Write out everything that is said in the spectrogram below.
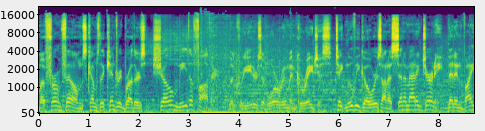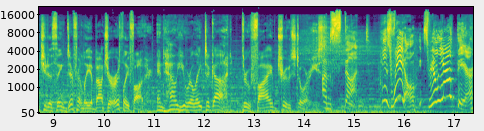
From Affirm Films comes the Kendrick brothers' Show Me the Father. The creators of War Room and Courageous take moviegoers on a cinematic journey that invites you to think differently about your earthly father and how you relate to God through five true stories. I'm stunned. He's real. He's really out there.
